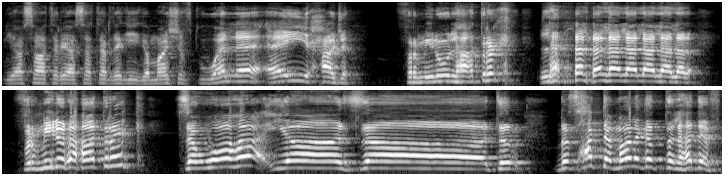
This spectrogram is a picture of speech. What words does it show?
يا ساتر يا ساتر دقيقة ما شفت ولا أي حاجة. فرمينو الهاتريك؟ لا لا لا لا لا لا, لا. فرمينو الهاتريك؟ سواها؟ يا ساتر. بس حتى ما لقطت الهدف.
